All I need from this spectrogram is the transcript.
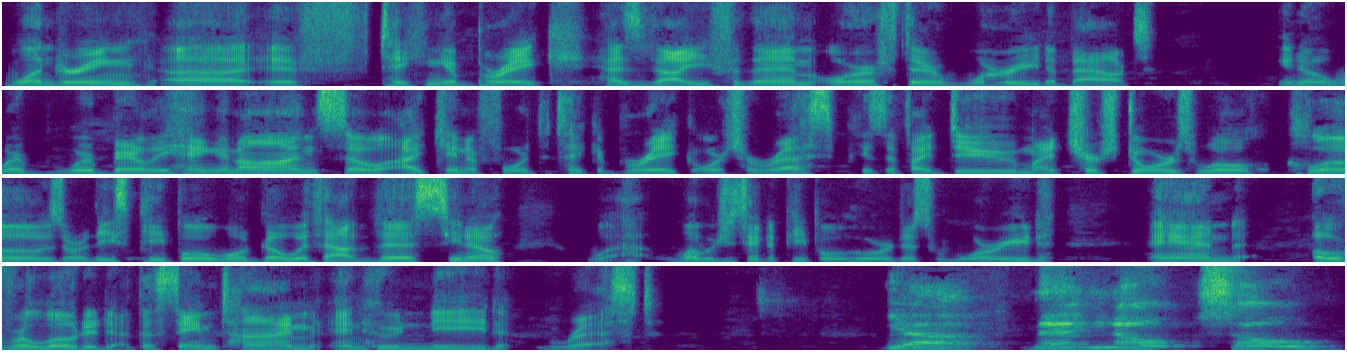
wondering uh, if taking a break has value for them or if they're worried about you know we're we're barely hanging on so i can't afford to take a break or to rest because if i do my church doors will close or these people will go without this you know. What, what would you say to people who are just worried and overloaded at the same time and who need rest? Yeah man you know so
